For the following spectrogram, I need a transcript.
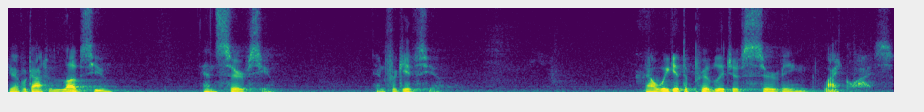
You have a God who loves you and serves you and forgives you. Now we get the privilege of serving likewise.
